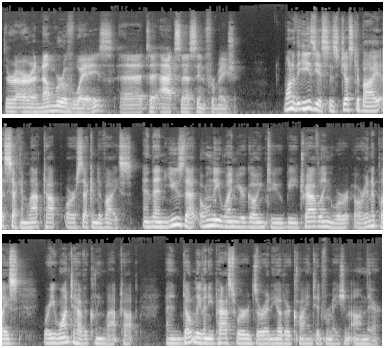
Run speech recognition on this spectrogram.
there are a number of ways uh, to access information. One of the easiest is just to buy a second laptop or a second device, and then use that only when you're going to be traveling or, or in a place where you want to have a clean laptop. And don't leave any passwords or any other client information on there.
